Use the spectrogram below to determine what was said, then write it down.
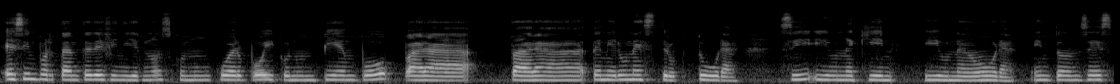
es importante definirnos con un cuerpo y con un tiempo para para tener una estructura, ¿sí? Y una aquí y una hora. Entonces,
